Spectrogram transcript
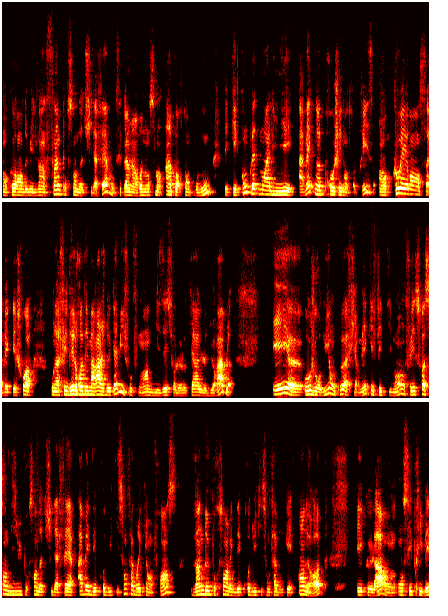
encore en 2020 5% de notre chiffre d'affaires, donc c'est quand même un renoncement important pour nous, mais qui est complètement aligné avec notre projet d'entreprise, en cohérence avec les choix qu'on a fait dès le redémarrage de Camif, au fond, hein, miser sur le local, le durable. Et euh, aujourd'hui, on peut affirmer qu'effectivement, on fait 78% de notre chiffre d'affaires avec des produits qui sont fabriqués en France, 22% avec des produits qui sont fabriqués en Europe, et que là, on, s'est privé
